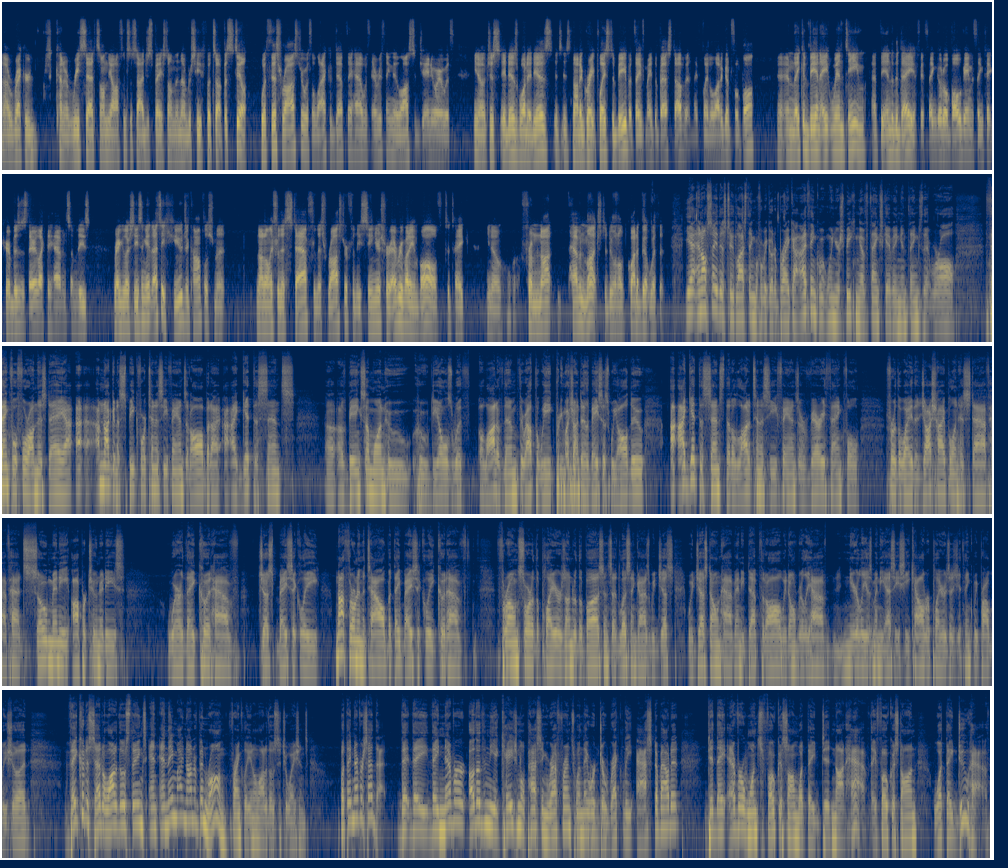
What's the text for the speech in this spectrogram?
uh, record kind of resets on the offensive side just based on the numbers he puts up but still with this roster with the lack of depth they have with everything they lost in january with you know, just it is what it is. It's, it's not a great place to be, but they've made the best of it. And they've played a lot of good football, and, and they could be an eight-win team at the end of the day if if they can go to a bowl game, if they can take care of business there, like they have in some of these regular season games. That's a huge accomplishment, not only for this staff, for this roster, for these seniors, for everybody involved to take, you know, from not having much to doing quite a bit with it. Yeah, and I'll say this too. Last thing before we go to break, I, think when you're speaking of Thanksgiving and things that we're all thankful for on this day. I, I, am not going to speak for Tennessee fans at all, but I, I get the sense uh, of being someone who who deals with a lot of them throughout the week, pretty much on a daily basis. We all do. I, I get the sense that a lot of Tennessee fans are very thankful for the way that Josh Heupel and his staff have had so many opportunities where they could have just basically not thrown in the towel, but they basically could have thrown sort of the players under the bus and said, "Listen, guys, we just we just don't have any depth at all. We don't really have nearly as many SEC caliber players as you think we probably should." They could have said a lot of those things, and and they might not have been wrong, frankly, in a lot of those situations. But they never said that. They they they never, other than the occasional passing reference when they were directly asked about it, did they ever once focus on what they did not have. They focused on what they do have.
